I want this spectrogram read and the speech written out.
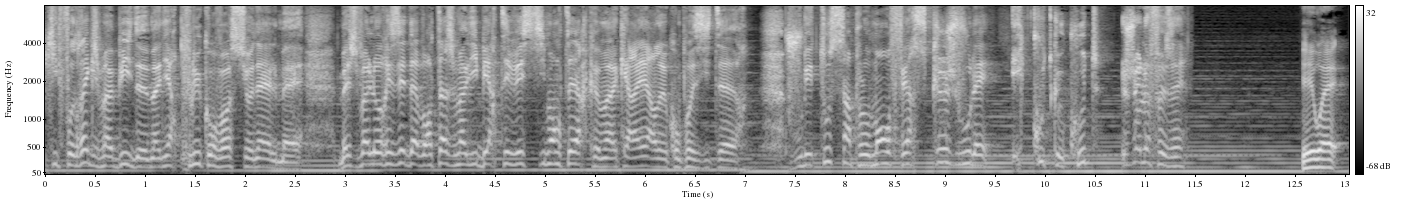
qu'il faudrait que je m'habille de manière plus conventionnelle, mais, mais je valorisais davantage ma liberté vestimentaire que ma carrière de compositeur. Je voulais tout simplement faire ce que je voulais, et coûte que coûte, je le faisais. Et ouais,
